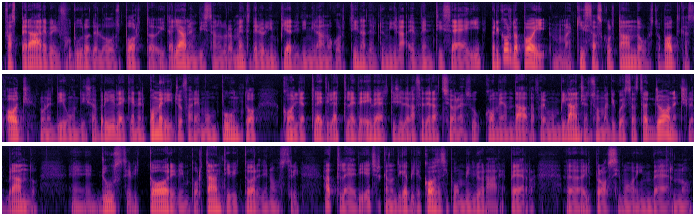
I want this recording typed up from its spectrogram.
fa sperare per il futuro dello sport italiano, in vista naturalmente delle Olimpiadi di Milano Cortina del 2026. Ricordo poi mm, a chi sta ascoltando questo podcast oggi, lunedì 11 aprile, che nel pomeriggio faremo un punto con gli atleti, le atlete e i vertici della federazione su come è andata, faremo un bilancio insomma di questa stagione, celebrando eh, giuste vittorie, le importanti vittorie dei nostri atleti e cercando di capire cosa si può migliorare per eh, il prossimo inverno.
